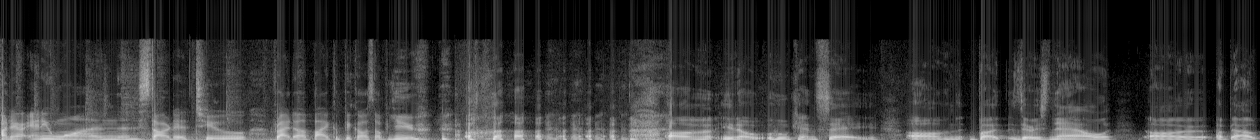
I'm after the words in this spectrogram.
Are there anyone started to ride a bike because of you? um, you know, who can say? Um, but there's now uh, about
